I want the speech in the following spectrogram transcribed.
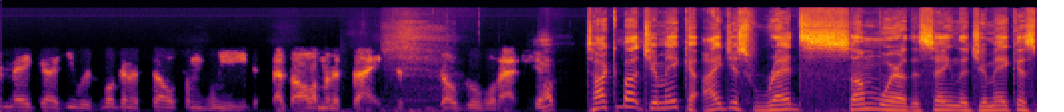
Jamaica. He was looking to sell some weed. That's all I'm going to say. Just go Google that. shit. Yep. talk about Jamaica, I just read somewhere that saying that Jamaica's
